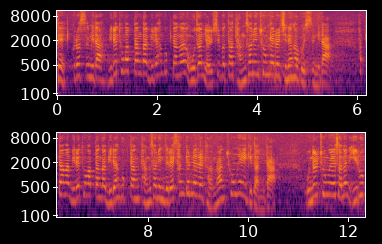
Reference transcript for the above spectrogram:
네, 그렇습니다. 미래통합당과 미래한국당은 오전 10시부터 당선인 총회를 진행하고 있습니다. 합당한 미래통합당과 미래한국당 당선인들의 상견례를 겸한 총회이기도 합니다. 오늘 총회에서는 1호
